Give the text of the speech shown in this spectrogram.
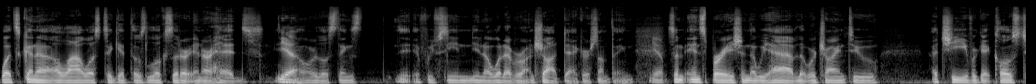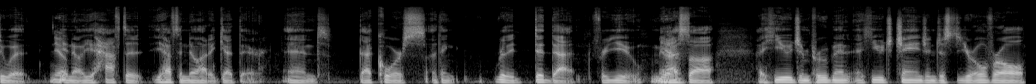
what's going to allow us to get those looks that are in our heads. you Yeah. know, or those things if we've seen you know whatever on ShotDeck or something. Yep. Some inspiration that we have that we're trying to achieve or get close to it. You know, you have to you have to know how to get there, and that course I think really did that for you. I mean, Yeah. I saw a huge improvement, a huge change in just your overall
